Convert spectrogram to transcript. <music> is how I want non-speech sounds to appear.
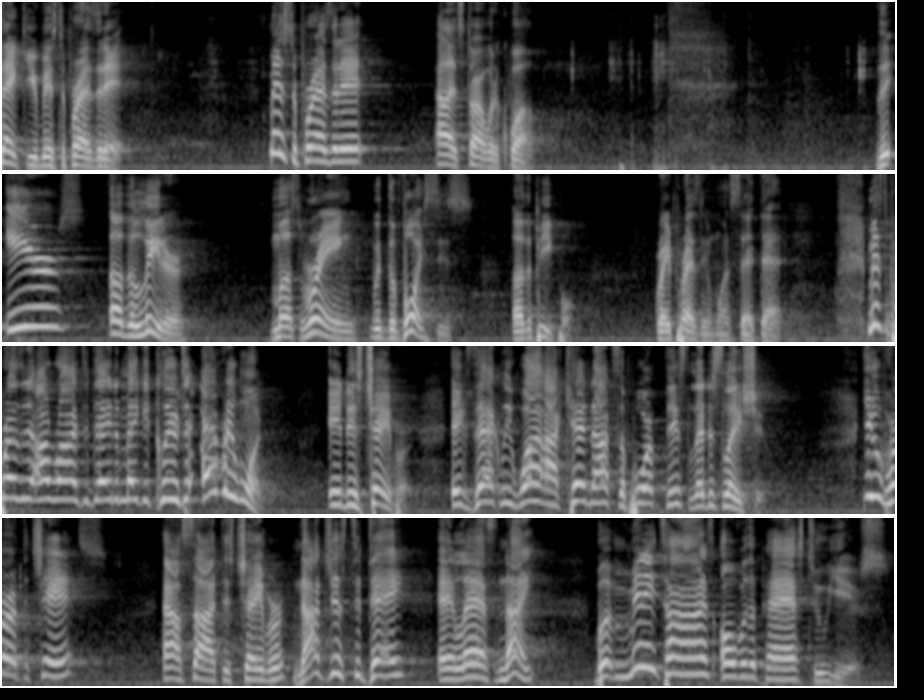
Thank you, Mr. President. Mr. President, I'd like to start with a quote. The ears of the leader must ring with the voices of the people. Great president once said that. Mr. President, I rise today to make it clear to everyone in this chamber exactly why I cannot support this legislation. You've heard the chants outside this chamber, not just today and last night, but many times over the past two years.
